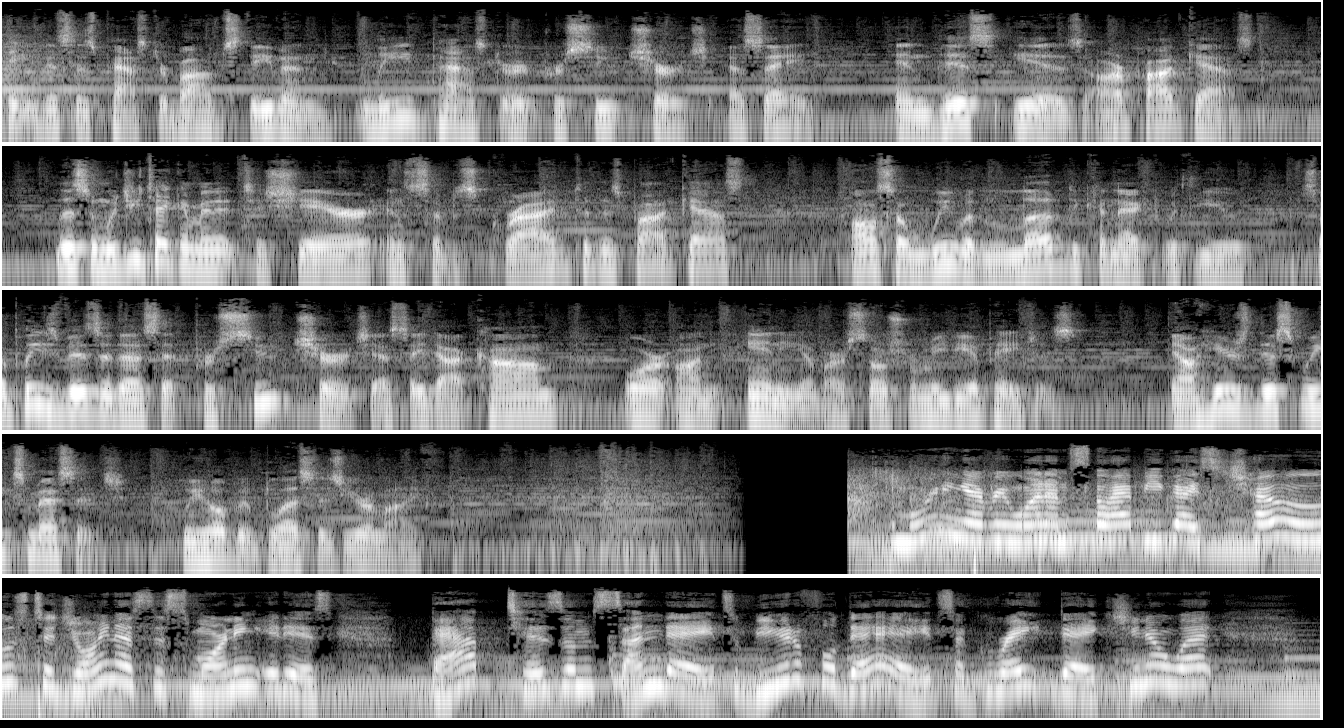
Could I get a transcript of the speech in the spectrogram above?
Hey, this is Pastor Bob Stephen, lead pastor at Pursuit Church SA, and this is our podcast. Listen, would you take a minute to share and subscribe to this podcast? Also, we would love to connect with you, so please visit us at pursuitchurchsa.com or on any of our social media pages. Now, here's this week's message. We hope it blesses your life. Good morning, everyone. I'm so happy you guys chose to join us this morning. It is Baptism Sunday. It's a beautiful day. It's a great day. Because you know what?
